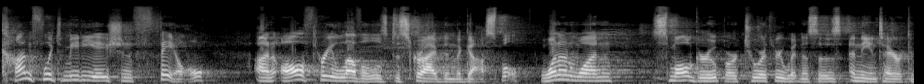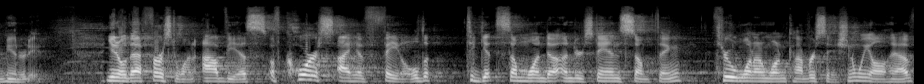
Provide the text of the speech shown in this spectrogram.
conflict mediation fail on all three levels described in the gospel one on one, small group, or two or three witnesses, and the entire community. You know, that first one, obvious. Of course, I have failed to get someone to understand something through one on one conversation. We all have.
